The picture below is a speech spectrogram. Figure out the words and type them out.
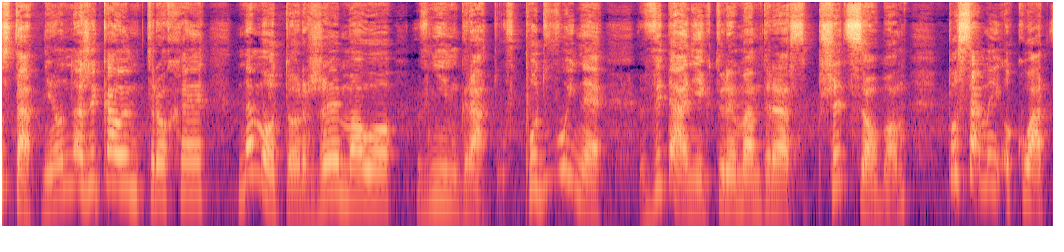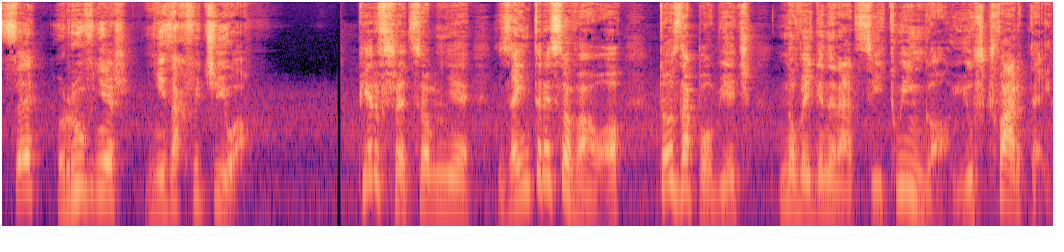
Ostatnio narzekałem trochę na motor, że mało w nim gratów. Podwójne wydanie, które mam teraz przed sobą, po samej okładce również nie zachwyciło. Pierwsze, co mnie zainteresowało, to zapowiedź nowej generacji Twingo, już czwartej.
